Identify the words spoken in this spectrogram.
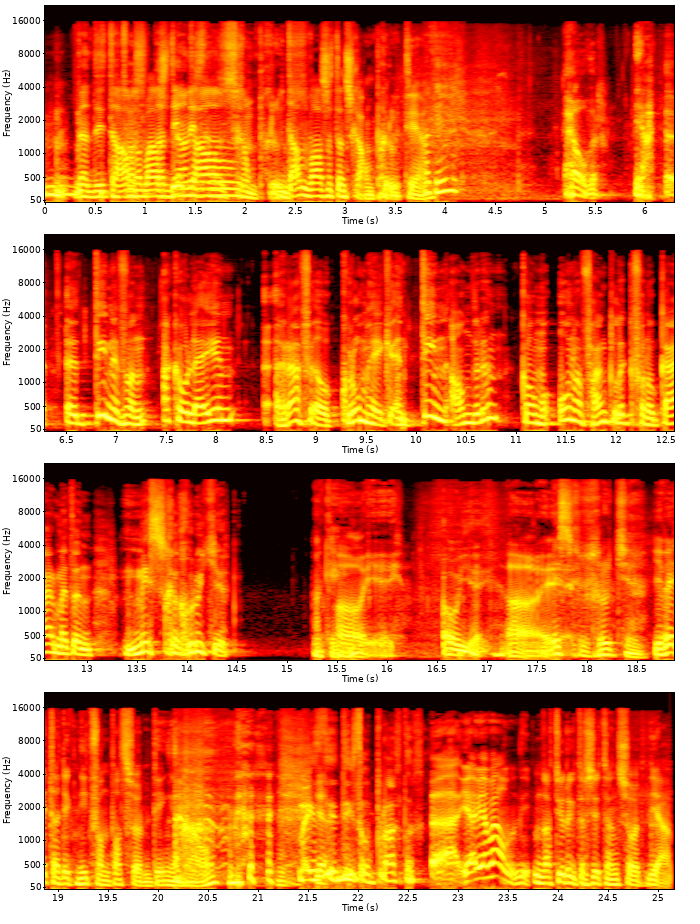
dan, dit- dat dan was, dat, dit dan is het al- een schampgroet. Dan was het een schampgroet, ja. Oké. Helder. Ja. Eh, eh, Tine van Akkoleijen, Rafael Kromheken en tien anderen komen onafhankelijk van elkaar met een misgegroetje. Oké. Oh jee. Oh jee. Misgegroetje. Je weet dat ik niet van dat soort dingen hou. Maar is dit is toch prachtig? Eh, ja, jawel. Natuurlijk, er zit een soort ja,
